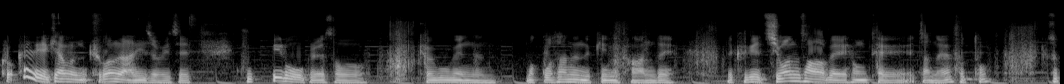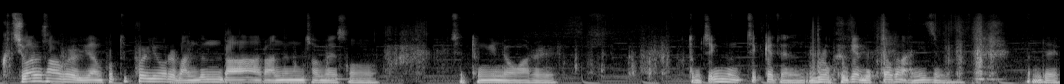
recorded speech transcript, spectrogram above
그렇게 얘기하면 그거는 아니죠. 이제 국비로 그래서 결국에는 먹고 사는 느낌이 강한데 그게 지원 사업의 형태잖아요, 보통. 그래서 그 지원 사업을 위한 포트폴리오를 만든다라는 점에서 이제 독립 영화를 보통 찍는 찍게 되는데 물론 그게 목적은 아니지만 근데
